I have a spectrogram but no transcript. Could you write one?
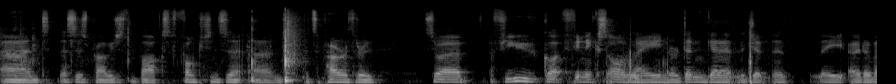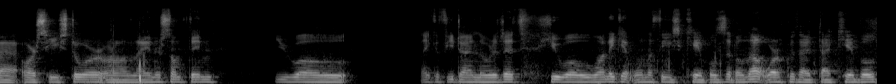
and this is probably just the box functions it and puts the power through. So uh, if you got Phoenix online or didn't get it legitimately out of a RC store or online or something, you will like if you downloaded it, you will want to get one of these cables. It'll not work without that cable.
